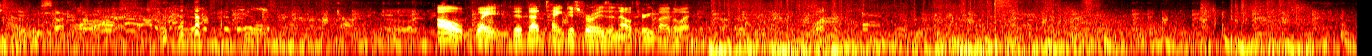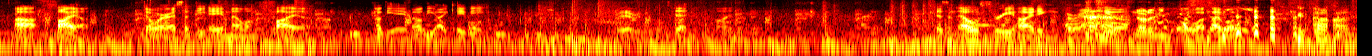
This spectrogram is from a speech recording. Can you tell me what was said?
Yeah, you suck. Oh, wait, that tank destroyer is an L3, by the way. Wonderful. Uh, fire. Don't worry, I set the AML on fire. Not the AML, the IKV. There we go. Dead. There's an L3 hiding around here. Not anymore. I I Oh, no.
